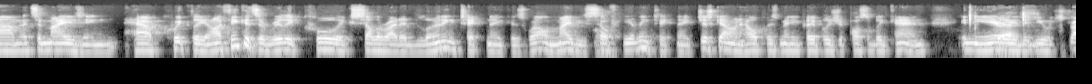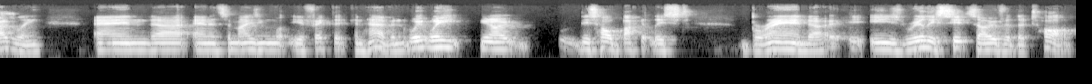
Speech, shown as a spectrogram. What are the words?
um, it's amazing how quickly, and I think it's a really cool accelerated learning technique as well, maybe self healing technique. Just go and help as many people as you possibly can in the area yes. that you are struggling, and uh, and it's amazing what the effect it can have. And we, we you know, this whole bucket list brand uh, is really sits over the top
